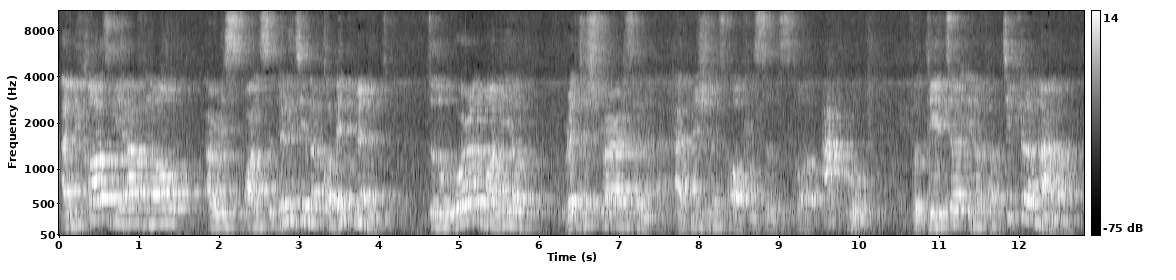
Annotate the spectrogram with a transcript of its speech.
And because we have now a responsibility and a commitment to the world body of registrars and admissions officers called AACRAO for data in a particular manner,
